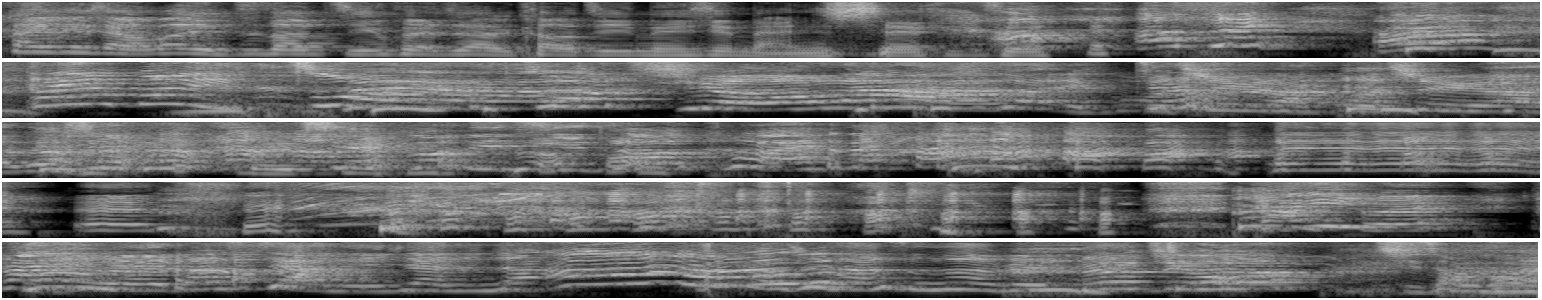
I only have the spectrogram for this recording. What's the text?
他就想帮你制造机会，就要靠近那些男生。你做做球啦，哎，过去了，过去了。但是，结果你骑超快的，哎哎哎哎，他以为他以为他吓你一下，你就啊，跑去男生那边，没有结果起床快，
